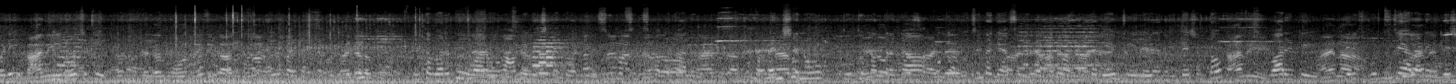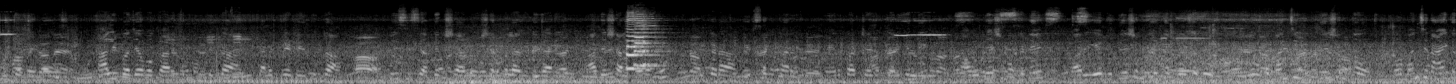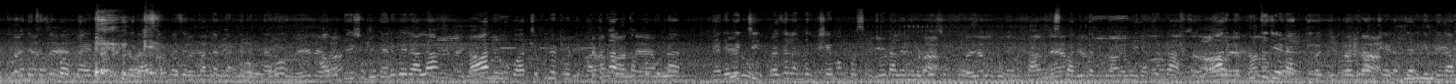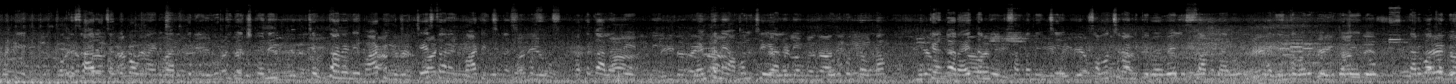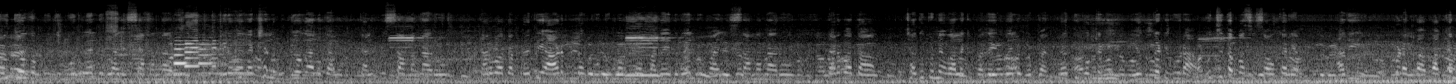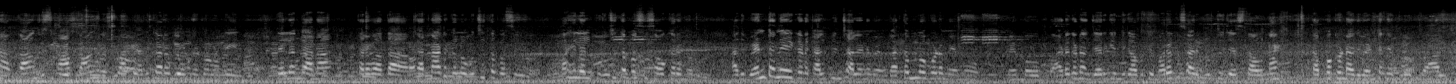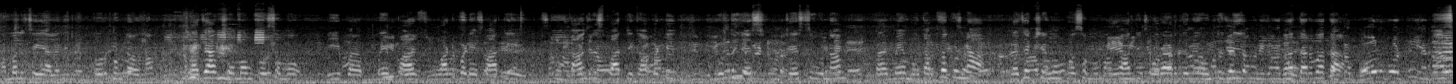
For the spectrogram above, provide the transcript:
ఏర్పడి ఈ రోజుకి ఇంతవరకు వారు హామీలు ఇచ్చినటువంటి ఒక పెన్షను తూతు మంత్రంగా ఒక ఉచిత గ్యాస్ సిలిండర్ తప్ప ఏం చేయలేదనే ఉద్దేశంతో వారికి గుర్తు చేయాలనే ఉద్దేశంతో మేము ఖాళీ బజావో కార్యక్రమం కింద ఈ కలెక్టరేట్ ఎదుట పిసిసి అధ్యక్షురాలు శర్మలారెడ్డి గారి ఆదేశాల మేరకు ఇక్కడ నిరసన కార్యక్రమం ఏర్పాటు చేయడం జరిగింది. ఆ ఉద్దేశం ఒకటే వారు ఏ ఉద్దేశంతో అయితే ప్రజలు ఒక మంచి ఉద్దేశంతో ఒక మంచి నాయకత్వం అని చంద్రబాబు నాయుడు గారికి రాష్ట్ర ప్రజలు పట్టం కట్టబెట్టినారో ఆ ఉద్దేశం నెరవేరాలా? వాళ్ళు వారు చెప్పినటువంటి పథకాలు తప్పకుండా నెరవేర్చి ప్రజలందరూ క్షేమం కోసం చూడాలనే ఉద్దేశంతో మేము కాంగ్రెస్ పార్టీ తరఫున వారికి గుర్తు చేయడానికి ఈ ప్రోగ్రాం చేయడం జరిగింది. కాబట్టి ఒకసారి చంద్రబాబు నాయుడు గారు తిరిగి గుర్తు తెచ్చుకొని చెప్తానని మాట చేస్తానని మాట ఇచ్చిన పథకాలన్నింటినీ వెంటనే అమలు చేయాలని కోరుకుంటూ ఉన్నాం. ముఖ్యంగా రైతులకు సంబంధించి సంవత్సరానికి ఇరవై వేలు ఇస్తామన్నారు. అది ఇంతవరకు ఇవ్వలేదు. తర్వాత నిరుద్యోగ వృత్తి మూడు వేల రూపాయలు ఇస్తామన్నారు. ఇరవై లక్షల ఉద్యోగాలు కల్పిస్తామన్నారు. తర్వాత ప్రతి ఆడపిల్ల కుటుంబంలో పదహైదు వేల రూపాయలు ఇస్తామన్నారు. తర్వాత చదువుకునే వాళ్ళకి పదహైదు వేల రూపాయలు. ప్రతి ఒక్కటి ఒక్కటి కూడా ఉచిత బస్సు సౌకర్యం. అది ఇప్పుడు పక్కన కాంగ్రెస్ మా కాంగ్రెస్ పార్టీ అధికారంలో ఉన్నటువంటి తెలంగాణ తర్వాత కర్ణాటకలో ఉచిత బస్సు మహిళలకు ఉచిత బస్సు సౌకర్యం ఉంది. అది వెంటనే ఇక్కడ కల్పించాలని మేము గతంలో కూడా మేము మేము అడగడం జరిగింది కాబట్టి మరొకసారి గుర్తు చేస్తూ ఉన్నాం. తప్పకుండా అది వెంటనే ఇప్పుడు అమలు చేయాలని మేము కోరుకుంటా ఉన్నాం. ప్రజాక్షేమం కోసము ఈ ప- మేము పా- పాటుపడే పార్టీ కాంగ్రెస్ పార్టీ కాబట్టి గుర్తు చేస్తూ చేస్తూ ఉన్నాం. మేము తప్పకుండా ప్రజాక్షేమం కోసం మా పార్టీ పోరాడుతూనే ఉంటుంది. ఆ తర్వాత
